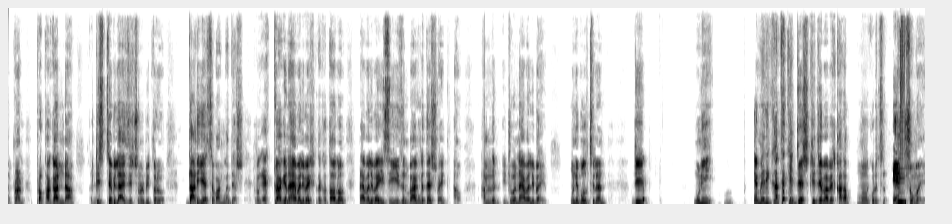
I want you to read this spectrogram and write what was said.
আপনার প্রপাগান্ডা ডিস্টেবিলাইজেশনের ভিতরে দাঁড়িয়ে আছে বাংলাদেশ। এবং একটু আগে নায়াব ভাইয়ের সাথে কথা হলো। নায়াব ভাই is in Bangladesh right now আমাদের ইউটিউবার নায়াব ভাই। উনি বলছিলেন যে, উনি আমেরিকা থেকে দেশকে যেভাবে খারাপ মনে করেছিলেন এই সময়ে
